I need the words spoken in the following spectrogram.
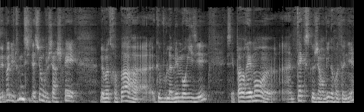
n'est pas du tout une citation que je chercherai de votre part euh, que vous la mémorisiez. Ce n'est pas vraiment euh, un texte que j'ai envie de retenir,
